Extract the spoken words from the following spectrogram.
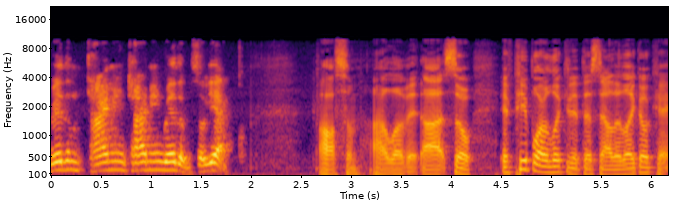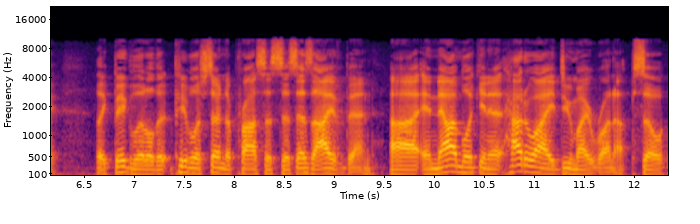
rhythm, timing, timing, rhythm. So yeah. Awesome. I love it. Uh, so if people are looking at this now, they're like, okay, like big little, that people are starting to process this as I've been. Uh, and now I'm looking at how do I do my run up? So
